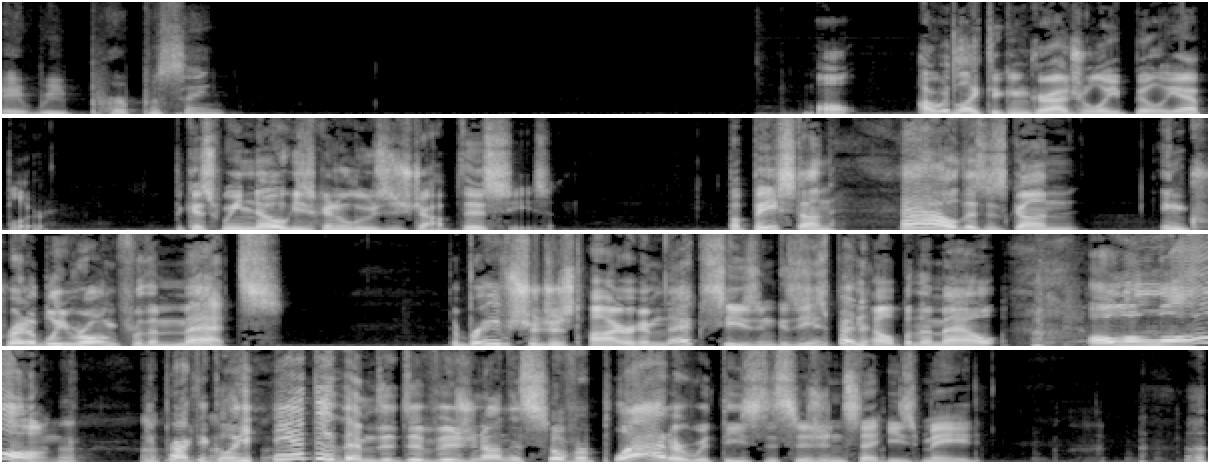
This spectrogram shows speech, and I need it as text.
a repurposing? Well, I would like to congratulate Billy Eppler because we know he's going to lose his job this season. But based on how this has gone incredibly wrong for the Mets, the Braves should just hire him next season because he's been helping them out all along. He practically handed them the division on the silver platter with these decisions that he's made.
